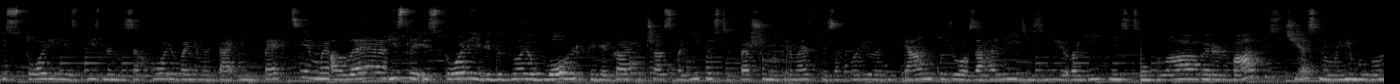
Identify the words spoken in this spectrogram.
історій з різними захворюваннями та інфекціями. Але після історії від одної блогерки, яка під час вагітності в першому триместрі захворіла вітрянкою, взагалі її вагітність могла перерватись. Чесно, мені було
